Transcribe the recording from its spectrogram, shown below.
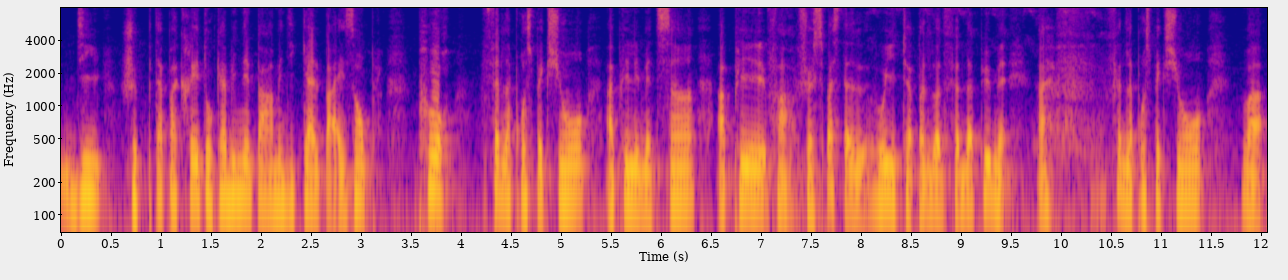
dit, je, t'as pas créé ton cabinet paramédical, par exemple, pour faire de la prospection, appeler les médecins, appeler, enfin, je sais pas si as, oui, tu n'as pas le droit de faire de la pub, mais hein, faire de la prospection, voilà.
